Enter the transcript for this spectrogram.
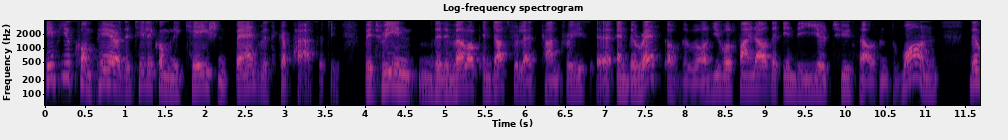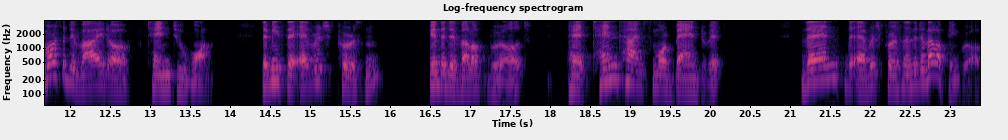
if you compare the telecommunication bandwidth capacity between the developed industrialized countries uh, and the rest of the world, you will find out that in the year 2001, there was a divide of 10 to 1. That means the average person in the developed world had 10 times more bandwidth than the average person in the developing world.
